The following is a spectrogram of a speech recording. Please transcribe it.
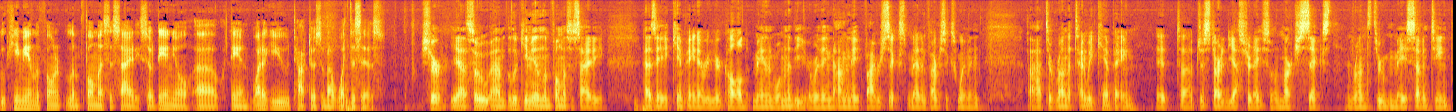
Leukemia and Lymphoma, Lymphoma Society. So, Daniel, uh, Dan, why don't you talk to us about what this is? Sure. Yeah. So um, the Leukemia and Lymphoma Society has a campaign every year called Man and Woman of the Year, where they nominate five or six men and five or six women uh, to run a ten week campaign. It uh, just started yesterday, so March sixth, and runs through May seventeenth.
